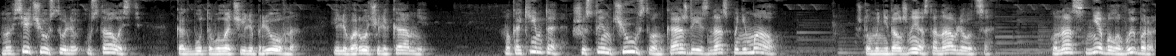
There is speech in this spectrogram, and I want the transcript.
Мы все чувствовали усталость, как будто волочили бревна или ворочали камни. Но каким-то шестым чувством каждый из нас понимал, что мы не должны останавливаться. У нас не было выбора.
